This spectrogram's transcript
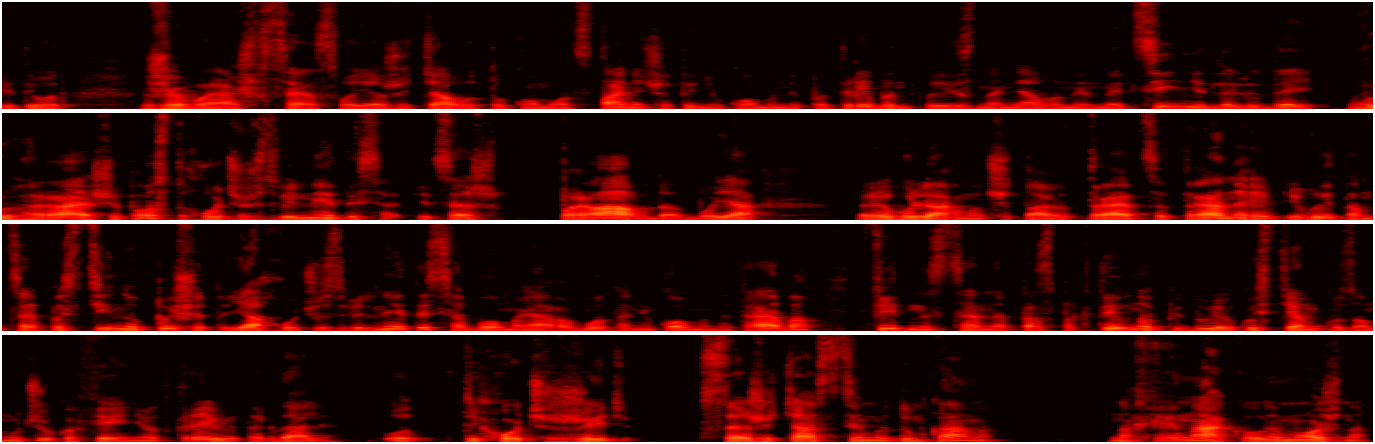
І ти от живеш все своє життя в такому от стані, що ти нікому не потрібен, твої знання вони не цінні для людей. Вигораєш і просто хочеш звільнитися. І це ж правда, бо я регулярно читаю треци тренерів, і ви там це постійно пишете. Я хочу звільнитися, бо моя робота нікому не треба. Фітнес це не перспективно, піду якусь тємку замучу, кофейні відкрию і так далі. От ти хочеш жити все життя з цими думками? Нахрена, коли можна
